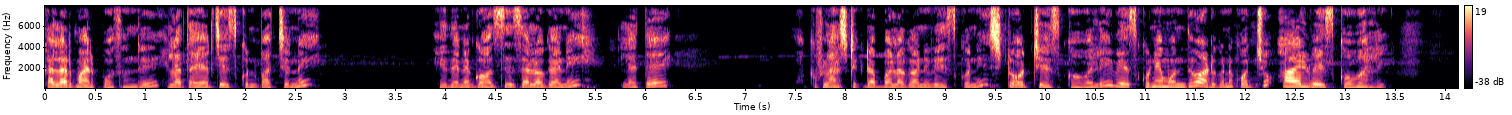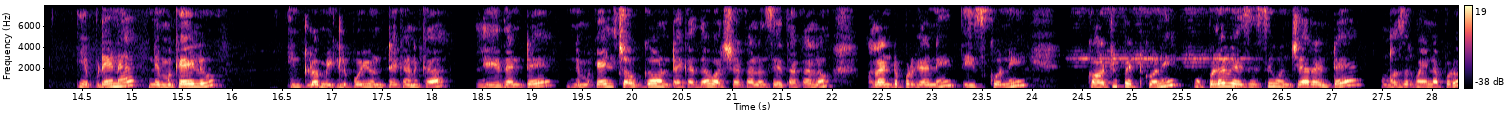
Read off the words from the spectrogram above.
కలర్ మారిపోతుంది. ఇలా తయారు చేసుకున్న పచ్చడిని ఏదైనా గాజు సీసాలో కానీ లేకపోతే ఒక ప్లాస్టిక్ డబ్బాలో కానీ వేసుకొని స్టోర్ చేసుకోవాలి. వేసుకునే ముందు అడుగున కొంచెం ఆయిల్ వేసుకోవాలి. ఎప్పుడైనా నిమ్మకాయలు ఇంట్లో మిగిలిపోయి ఉంటే కనుక లేదంటే నిమ్మకాయలు చౌకగా ఉంటాయి కదా వర్షాకాలం శీతాకాలం అలాంటప్పుడు కానీ తీసుకొని ఘాట్లు పెట్టుకొని ఉప్పులో వేసేసి ఉంచారంటే అవసరమైనప్పుడు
